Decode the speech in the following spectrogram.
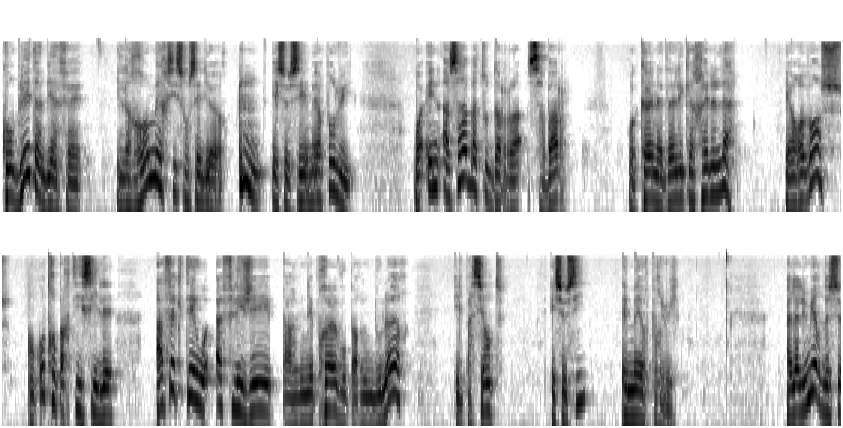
comblé d'un bienfait, il remercie son Seigneur et ceci est meilleur pour lui. Et en revanche, en contrepartie, s'il est affecté ou affligé par une épreuve ou par une douleur, il patiente et ceci est meilleur pour lui. À la lumière de ce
